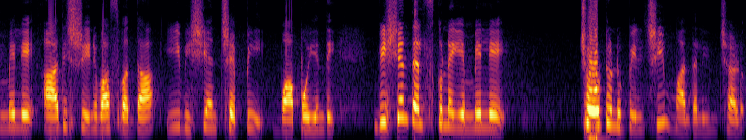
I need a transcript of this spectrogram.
ఎమ్మెల్యే ఆది శ్రీనివాస్ వద్ద ఈ విషయం చెప్పి వాపోయింది. విషయం తెలుసుకున్న ఎమ్మెల్యే చోటును పిలిచి మందలించాడు.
